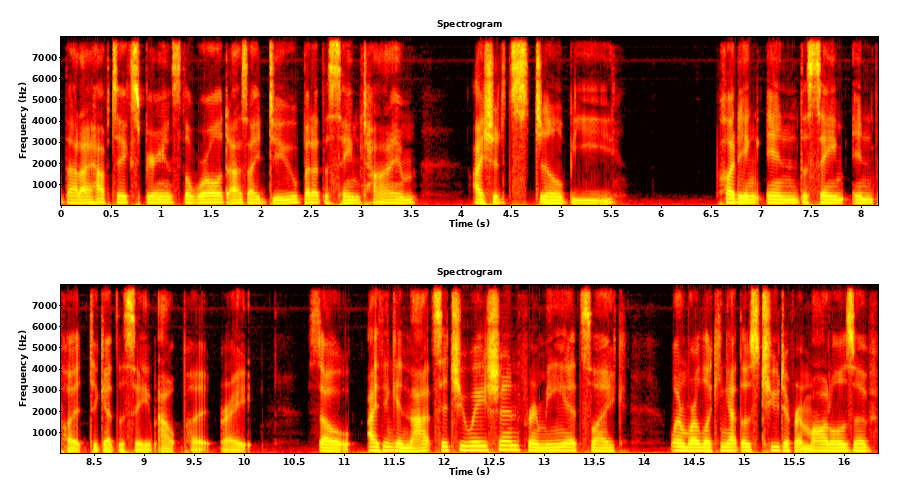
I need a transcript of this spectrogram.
that I have to experience the world as I do, but at the same time, I should still be putting in the same input to get the same output, right? So I think in that situation, for me, it's like when we're looking at those two different models of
